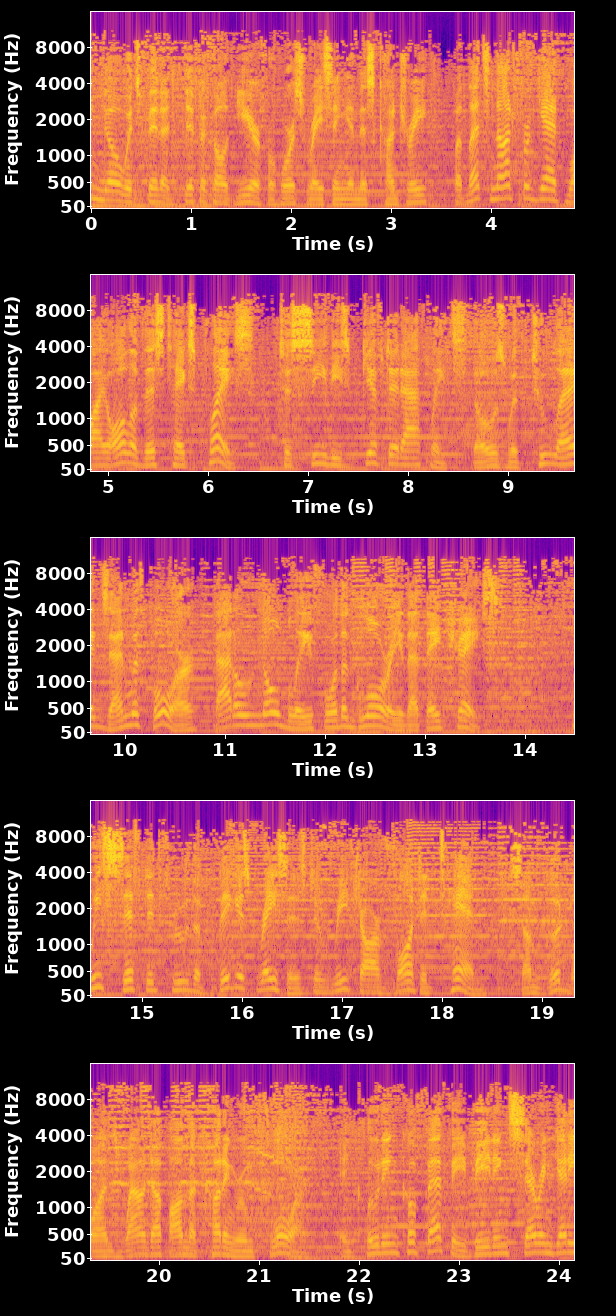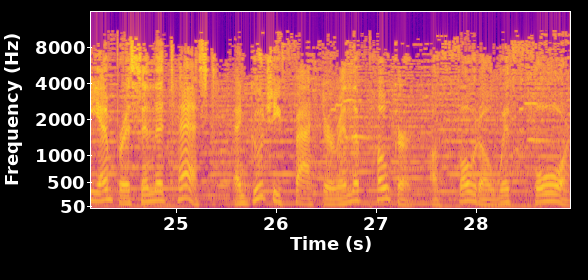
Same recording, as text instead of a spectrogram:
know it's been a difficult year for horse racing in this country, but let's not forget why all of this takes place. To see these gifted athletes, those with two legs and with four, battle nobly for the glory that they chase. We sifted through the biggest races to reach our vaunted 10. Some good ones wound up on the cutting room floor, including Covfefe beating Serengeti Empress in the test and Gucci Factor in the poker, a photo with four.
